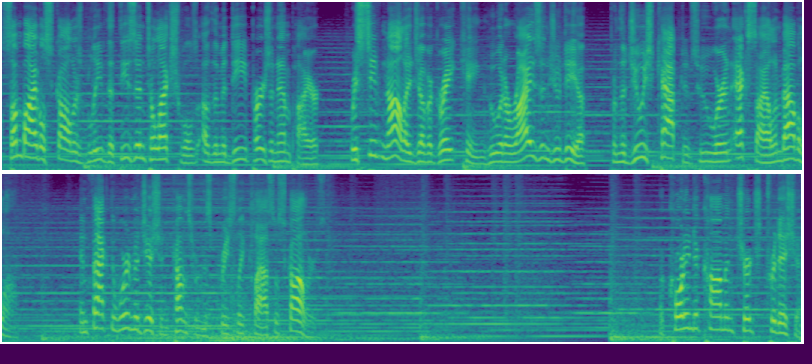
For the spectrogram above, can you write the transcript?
Some Bible scholars believe that these intellectuals of the Mede Persian Empire received knowledge of a great king who would arise in Judea from the Jewish captives who were in exile in Babylon. In fact, the word magician comes from this priestly class of scholars. According to common church tradition,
